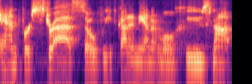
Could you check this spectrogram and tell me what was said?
and for stress. So if we've got an animal who's not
